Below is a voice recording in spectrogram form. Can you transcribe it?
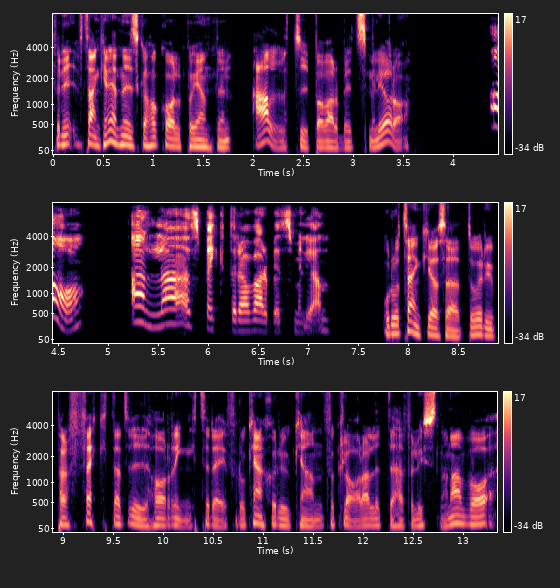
För ni, tanken är att ni ska ha koll på egentligen all typ av arbetsmiljö då? Ja, alla aspekter av arbetsmiljön. Och då tänker jag så här att då är det ju perfekt att vi har ringt till dig, för då kanske du kan förklara lite här för lyssnarna. Vad,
